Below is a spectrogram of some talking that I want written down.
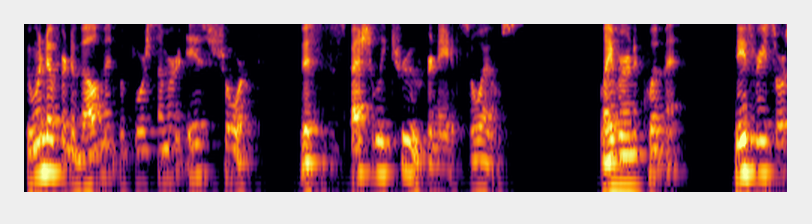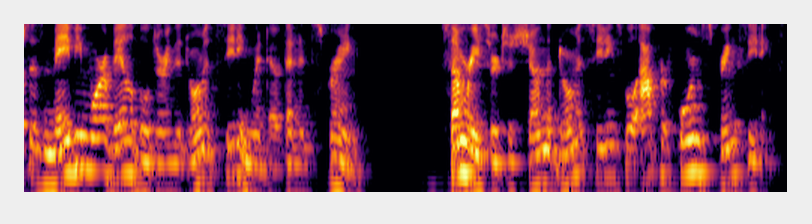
the window for development before summer is short. This is especially true for native soils. Labor and equipment. These resources may be more available during the dormant seeding window than in spring. Some research has shown that dormant seedings will outperform spring seedings.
